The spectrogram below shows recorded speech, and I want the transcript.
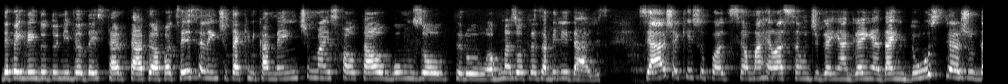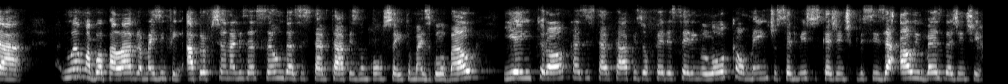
dependendo do nível da startup, ela pode ser excelente tecnicamente, mas faltar alguns outro, algumas outras habilidades. Você acha que isso pode ser uma relação de ganha-ganha da indústria ajudar não é uma boa palavra, mas enfim, a profissionalização das startups num conceito mais global e em troca as startups oferecerem localmente os serviços que a gente precisa, ao invés da gente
